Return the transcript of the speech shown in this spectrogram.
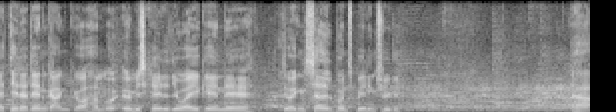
at det, der dengang gjorde ham øm i skridtet, det var ikke en, øh, det var ikke en sadel på en spændingscykel. Ja.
